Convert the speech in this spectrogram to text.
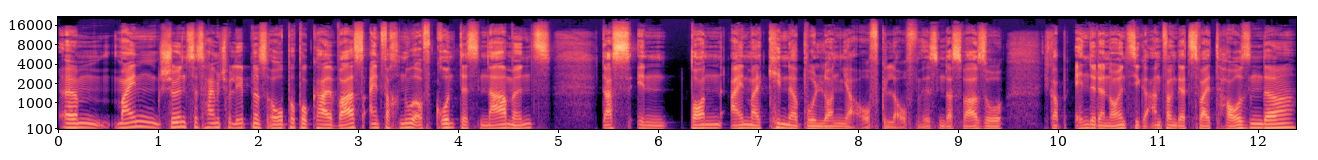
Ähm, mein schönstes Heimspielerlebnis Europapokal war es einfach nur aufgrund des Namens, dass in Bonn einmal Kinder Bologna aufgelaufen ist. Und das war so, ich glaube, Ende der 90er, Anfang der 2000er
